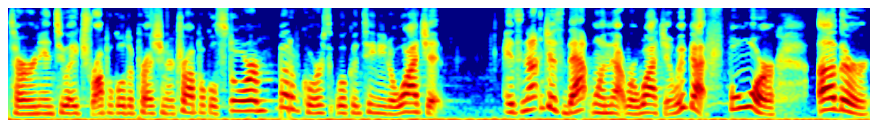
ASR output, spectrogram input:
turn into a tropical depression or tropical storm, but of course, we'll continue to watch it it's not just that one that we're watching. We've got four other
